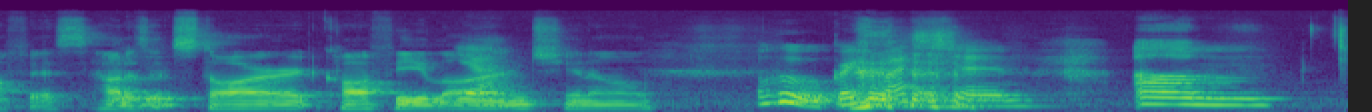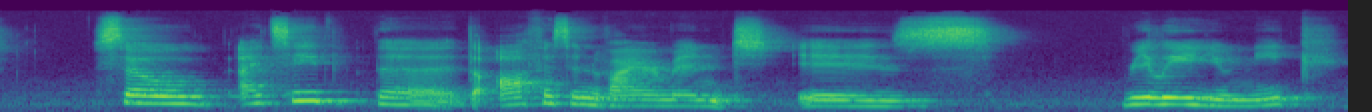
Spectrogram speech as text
office? How does Mhm. it start? Coffee, lunch, you know? Oh, great question. um, so I'd say the the office environment is really unique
